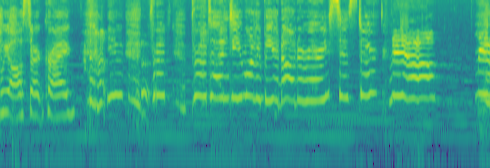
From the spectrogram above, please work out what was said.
We all start crying. You, Pro- Proton, do you want to be an honorary sister? Yeah. Yeah.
